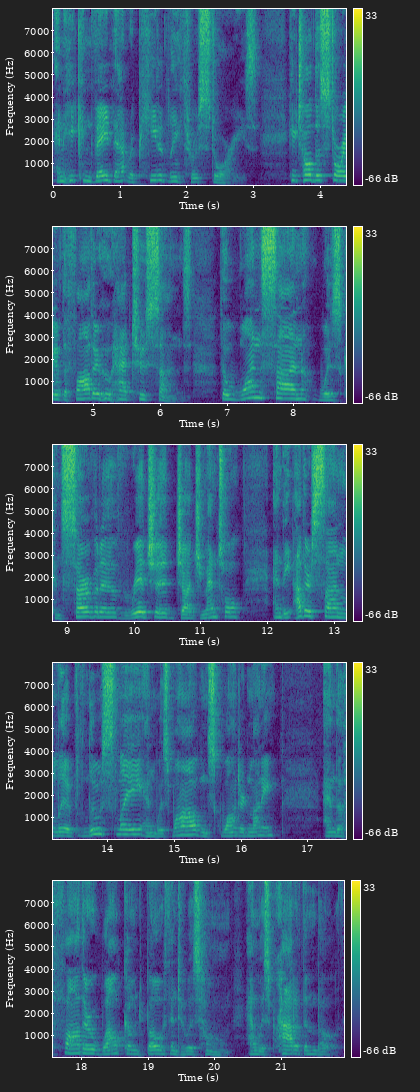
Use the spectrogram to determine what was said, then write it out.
And he conveyed that repeatedly through stories. He told the story of the father who had two sons. The one son was conservative, rigid, judgmental, and the other son lived loosely and was wild and squandered money. And the father welcomed both into his home and was proud of them both.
